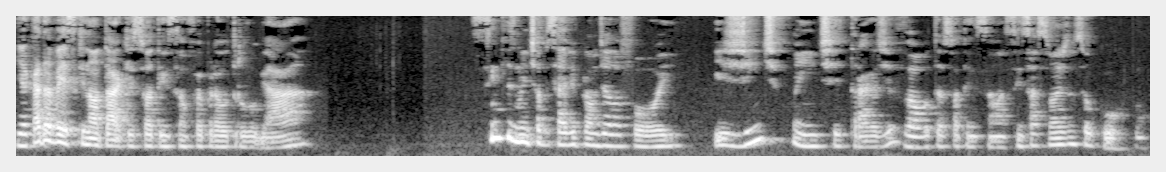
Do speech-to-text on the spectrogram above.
E a cada vez que notar que sua atenção foi para outro lugar, simplesmente observe para onde ela foi e gentilmente traga de volta a sua atenção às sensações no seu corpo.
